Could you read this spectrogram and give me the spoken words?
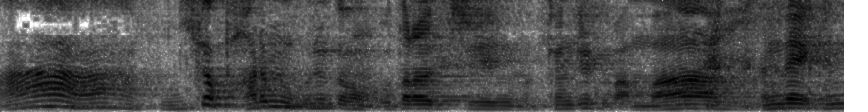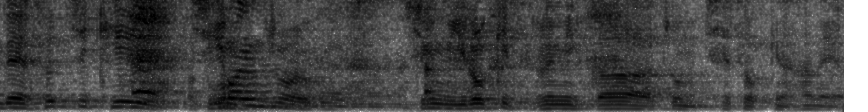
아, 아, 네가 발음을 그러니까 막못 알았지 켄드릭 맘마 근데 근데 솔직히 지금 도라인 줄 알고 지금 이렇게 들으니까 좀 재수 없긴 하네요.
